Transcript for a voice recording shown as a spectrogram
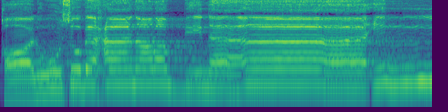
قالوا سبحان ربنا إنا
